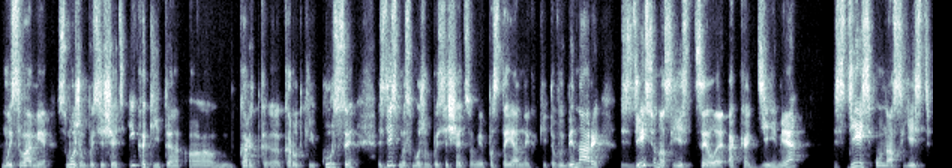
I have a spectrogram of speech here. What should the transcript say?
мы с вами сможем посещать и какие-то а, короткие курсы, здесь мы сможем посещать с вами постоянные какие-то вебинары, здесь у нас есть целая академия, здесь у нас есть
